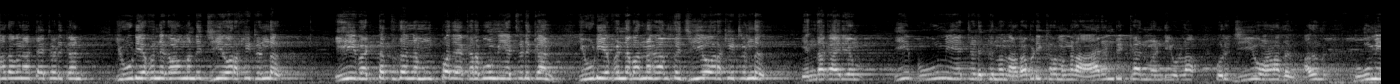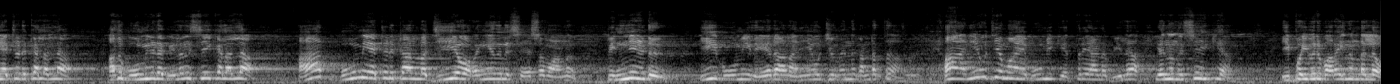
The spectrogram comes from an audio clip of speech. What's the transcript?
ആദവനാട്ട് ഏറ്റെടുക്കാൻ യു ഡി എഫിന്റെ ഗവൺമെന്റ് ജിയോ ഇറക്കിയിട്ടുണ്ട് ഈ വെട്ടത്ത് തന്നെ മുപ്പത് ഏക്കർ ഭൂമി ഏറ്റെടുക്കാൻ യു ഡി എഫിന്റെ ഭരണകാലത്ത് ജിയോ ഇറക്കിയിട്ടുണ്ട്. എന്താ കാര്യം? ഈ ഭൂമി ഏറ്റെടുക്കുന്ന നടപടിക്രമങ്ങൾ ആരംഭിക്കാൻ വേണ്ടിയുള്ള ഒരു ജിയോ ആണത്. അത് ഭൂമി ഏറ്റെടുക്കലല്ല അത് ഭൂമിയുടെ വില നിശ്ചയിക്കലല്ല. ആ ഭൂമി ഏറ്റെടുക്കാനുള്ള ജിയോ ഇറങ്ങിയതിന് ശേഷമാണ് പിന്നീട് ഈ ഭൂമിയിൽ ഏതാണ് അനുയോജ്യം എന്ന് കണ്ടെത്തുക. ആ അനുയോജ്യമായ ഭൂമിക്ക് എത്രയാണ് വില എന്ന് നിശ്ചയിക്കുക. ഇപ്പൊ ഇവർ പറയുന്നുണ്ടല്ലോ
